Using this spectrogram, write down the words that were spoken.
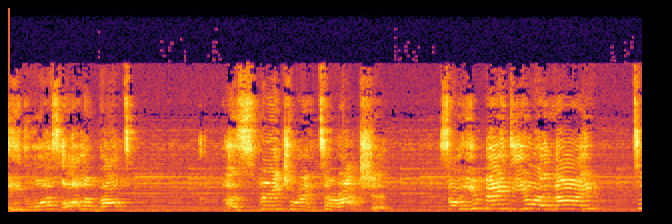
it was all about a spiritual interaction. So he made you and I to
